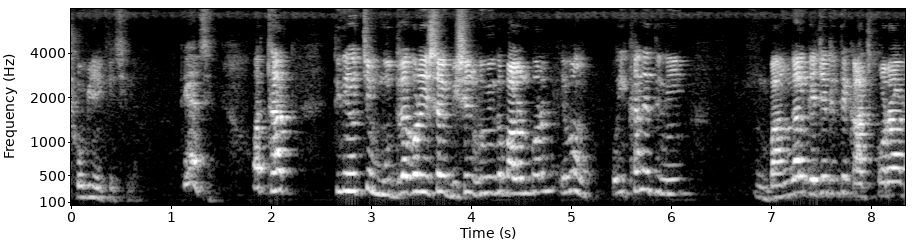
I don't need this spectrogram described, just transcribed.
ছবি এঁকেছিলেন। ঠিক আছে? অর্থাৎ তিনি হচ্ছে মুদ্রাকর হিসেবে বিশেষ ভূমিকা পালন করেন এবং ওইখানে তিনি বাঙ্গাল গেজেটিতে কাজ করার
